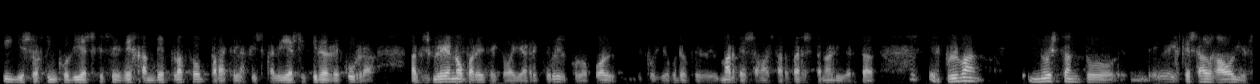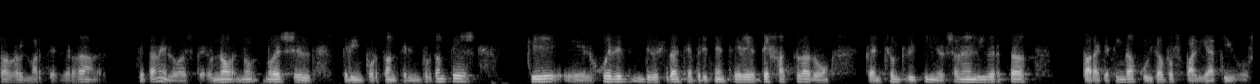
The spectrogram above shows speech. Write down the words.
y esos cinco días que se dejan de plazo para que la Fiscalía siquiera recurra. La Fiscalía no parece que vaya a recurrir, con lo cual pues yo creo que el martes a más tardar están en libertad. El problema no es tanto el que salga hoy o salga el martes, ¿verdad? Que también lo es, pero no, no, no es el, el importante. Lo importante es que el juez de, vigilancia penitenciaria deja claro que Anchón Tritiño sale en libertad para que tenga cuidados paliativos.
